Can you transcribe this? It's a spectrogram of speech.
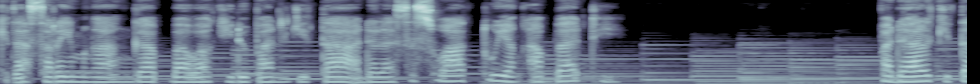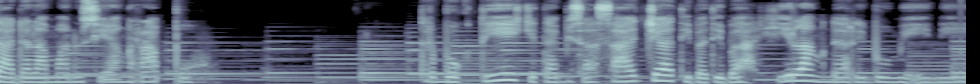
kita sering menganggap bahwa kehidupan kita adalah sesuatu yang abadi, padahal kita adalah manusia yang rapuh Terbukti kita bisa saja tiba-tiba hilang dari bumi ini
